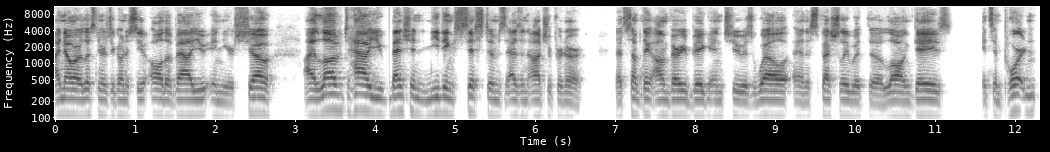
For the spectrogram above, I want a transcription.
I know our listeners are going to see all the value in your show. I loved how you mentioned needing systems as an entrepreneur. That's something I'm very big into as well. And especially with the long days, it's important.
